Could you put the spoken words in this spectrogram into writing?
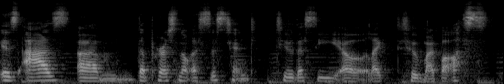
is as um the personal assistant to the CEO, like to my boss.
